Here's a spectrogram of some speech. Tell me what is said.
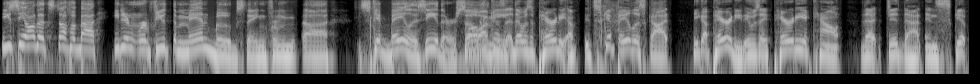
you see all that stuff about he didn't refute the man boobs thing from uh, Skip Bayless either. So well, I mean, there was a parody. Uh, Skip Bayless got he got parodied. It was a parody account that did that, and Skip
